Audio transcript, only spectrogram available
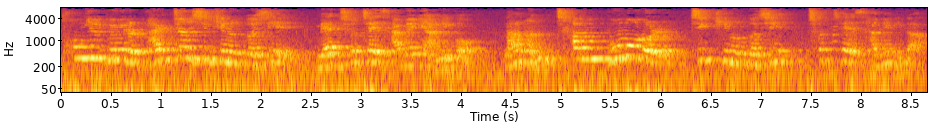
통일교회를 발전시키는 것이 내 첫째 사명이 아니고 나는 참 부모를 지키는 것이 첫째 사명이다.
